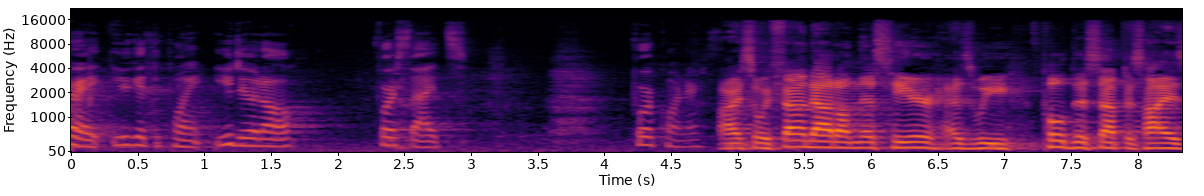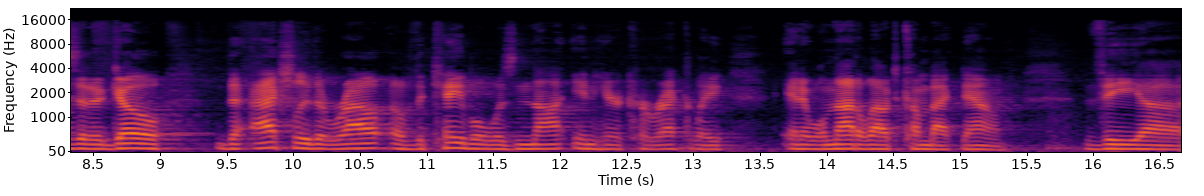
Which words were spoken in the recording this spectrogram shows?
All right, you get the point. You do it all. Four sides. Four corners. All right, so we found out on this here as we pulled this up as high as it'd go, that actually the route of the cable was not in here correctly, and it will not allow it to come back down. The uh,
